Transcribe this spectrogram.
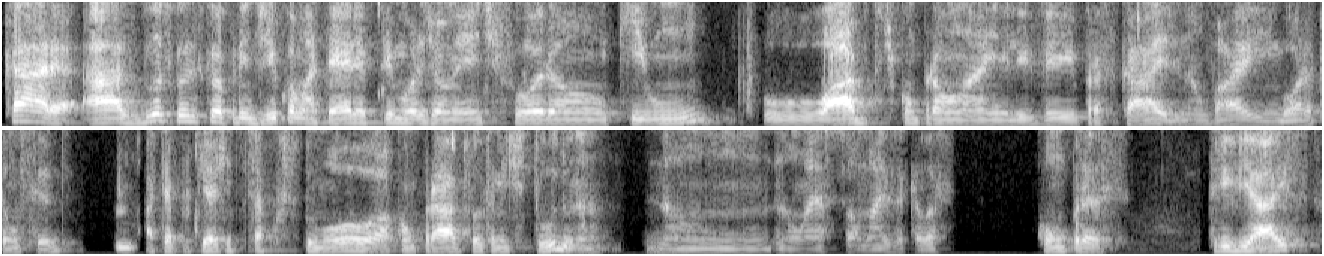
Cara, as duas coisas que eu aprendi com a matéria primordialmente foram que um, o hábito de comprar online ele veio para ficar, ele não vai embora tão cedo. Até porque a gente se acostumou a comprar absolutamente tudo, né? Não, não é só mais aquelas compras triviais.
